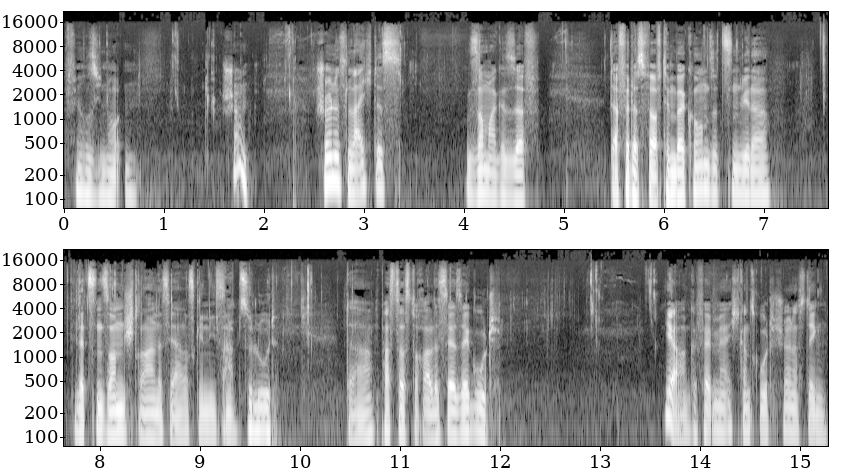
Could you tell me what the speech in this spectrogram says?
Pfirsichnoten. Schön. Schönes, leichtes Sommergesöff. Dafür, dass wir auf dem Balkon sitzen, wieder die letzten Sonnenstrahlen des Jahres genießen. Absolut. Da passt das doch alles sehr, sehr gut. Ja, gefällt mir echt ganz gut. Schönes Ding.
